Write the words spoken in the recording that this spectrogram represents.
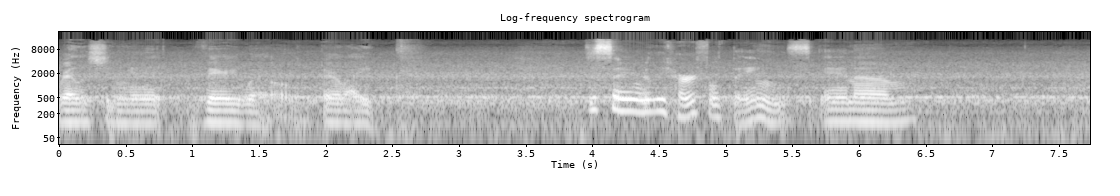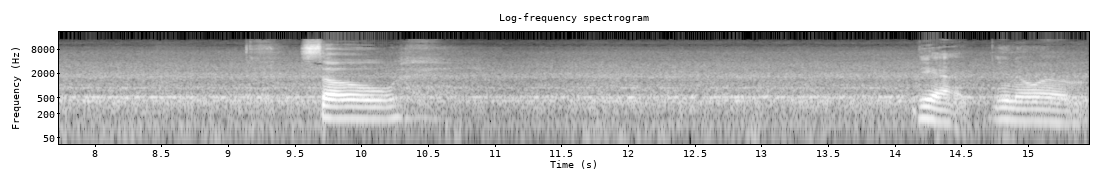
relishing in it very well. They're like just saying really hurtful things, and um, so yeah, you know, um,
